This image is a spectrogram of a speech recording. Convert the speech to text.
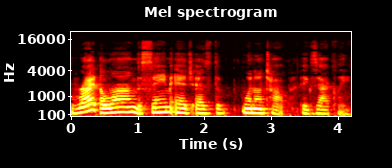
right along the same edge as the one on top, exactly.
